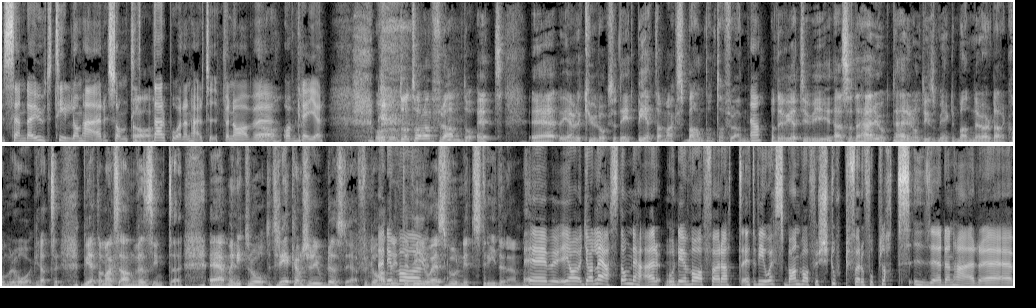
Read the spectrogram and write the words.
sända ut till de här som Ja. tittar på den här typen av, eh, Ja. av grejer. Och då, då tar han fram då ett, eh, jävligt kul också, det är ett Betamax-band de tar fram. Ja. Och det vet ju vi, alltså det här är det här är någonting som egentligen bara nördar kommer ihåg, att Betamax används inte. Eh, men 1983 kanske det gjordes det, för då Ja, hade det inte var- VHS vunnit striden än. Eh, jag, jag läste om det här Mm. och det var för att ett VHS-band var för stort för att få plats i eh, den här eh,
